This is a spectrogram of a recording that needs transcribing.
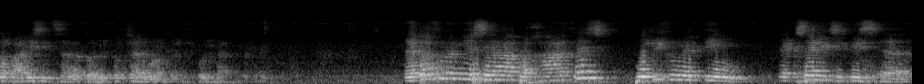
το Παρίσι της Ανατολής. Το ξέρουμε αυτό τις πολύ καλά. Εδώ έχουμε μια σειρά από χάρτες που δείχνουν την εξέλιξη της ε,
